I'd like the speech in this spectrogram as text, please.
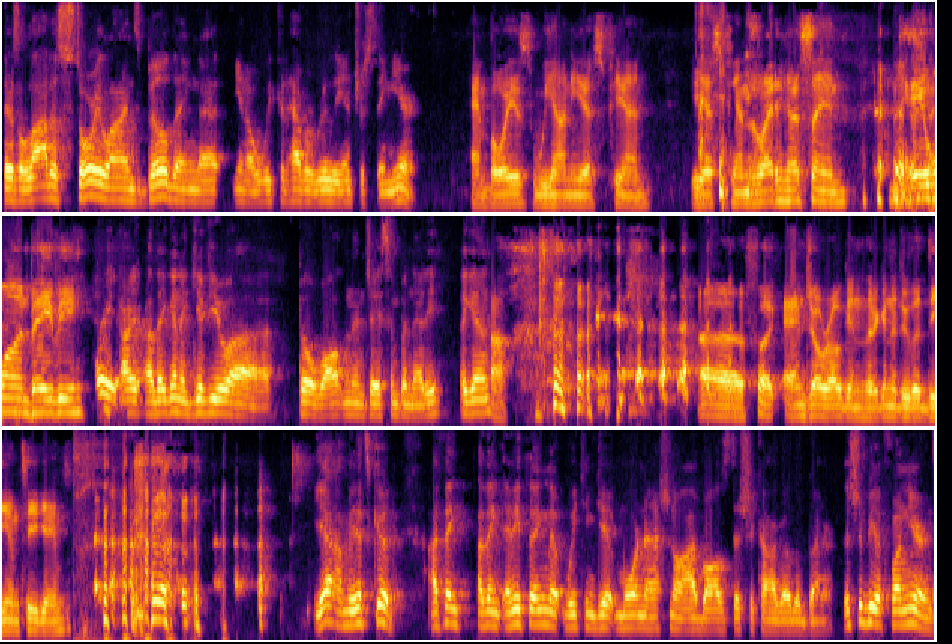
there's a lot of storylines building that you know we could have a really interesting year. And boys, we on ESPN. ESPN's letting us in. Day one, baby. Wait, are, are they going to give you uh, Bill Walton and Jason Benetti again? Oh. uh, fuck. And Joe Rogan. They're going to do the DMT game. Yeah, I mean it's good. I think I think anything that we can get more national eyeballs to Chicago, the better. This should be a fun year. And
